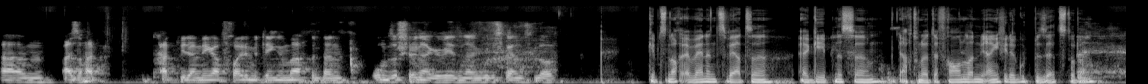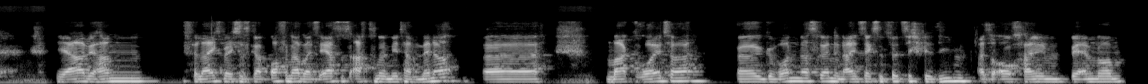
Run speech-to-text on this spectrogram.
Ähm, also hat, hat wieder mega Freude mit denen gemacht und dann umso schöner gewesen, ein gutes Rennen zu laufen. Gibt es noch erwähnenswerte Ergebnisse? Die 800 der Frauen waren die eigentlich wieder gut besetzt, oder? Ja, wir haben vielleicht, weil ich das gerade offen habe, als erstes 800 Meter Männer. Äh, Marc Reuter äh, gewonnen das Rennen in 1,46,47, also auch Hallen-WM-Norm,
